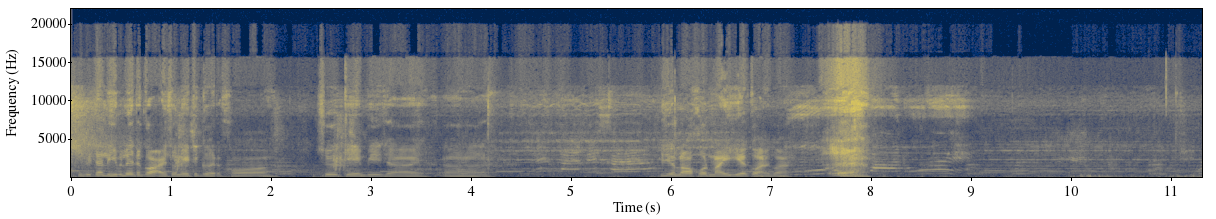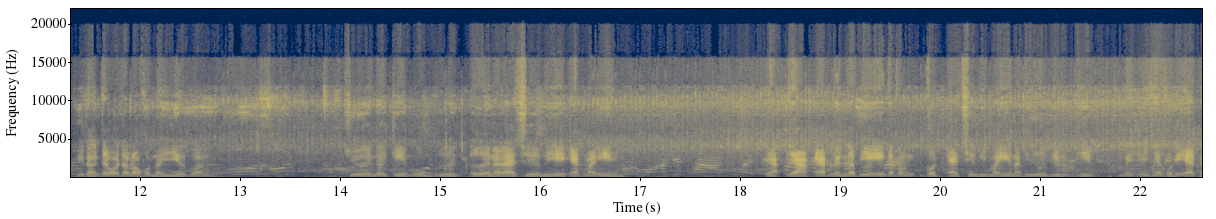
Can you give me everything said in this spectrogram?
เดี๋ยวพี่จะรีไปเรื่อยจนกว่าไอโซเนตจะเกิดขอชื่อเกมพี่ชายอ่าพี่จะรอคนมาเยอะก่อนดีกว่า พี่ตั้งใจว่าจะรอคนมาเยอะก่อน ชื่อในเกมโอมคือเออนั่นแหละชื่อพี่แอดมาเอง อยากอยากแอดเล่นกับพี่เองก็ต้องกดแอดชื่อพี่มาเองนะพี่คือพี่พี่ไม่ไม่ใช่คนที่แอดไป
